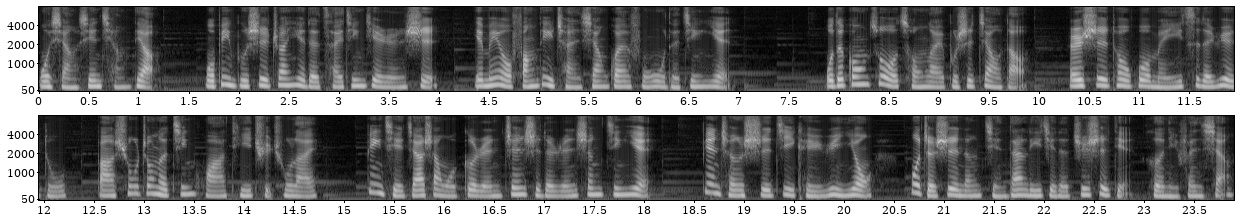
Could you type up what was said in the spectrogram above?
我想先强调。我并不是专业的财经界人士，也没有房地产相关服务的经验。我的工作从来不是教导，而是透过每一次的阅读，把书中的精华提取出来，并且加上我个人真实的人生经验，变成实际可以运用，或者是能简单理解的知识点和你分享。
